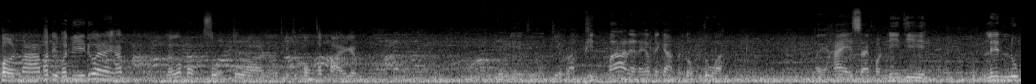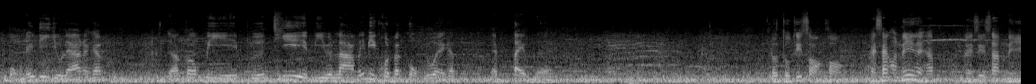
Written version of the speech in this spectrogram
เปิดมาพอดีพอดีด้วยนะครับ แล้วก็หมงสวนตัวทิติพงศ์เข้าไปครับลูกนี้ถือว่าเกมรับผิดมากเลยนะครับในการประกบตัวไปให้แซคคอนนี่ที่เล่นลูกหม่งได้ดีอยู่แล้วนะครับ แล้วก็มีพื้นที่มีเวลาไม่มีคนประกบด้วยครับเต็มเต็มๆเลยประตูที่ 2 ของไอแซคฮอนนี่นะครับในซีซั่นนี้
